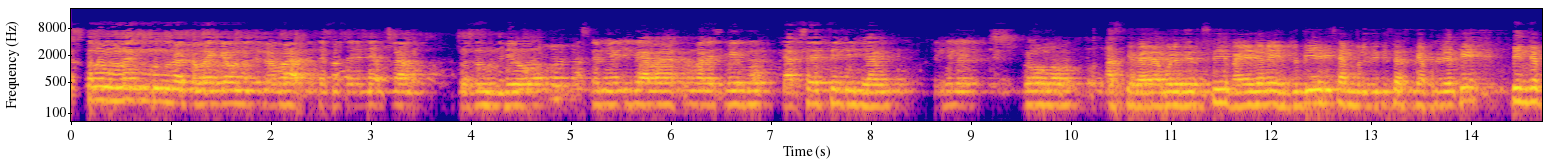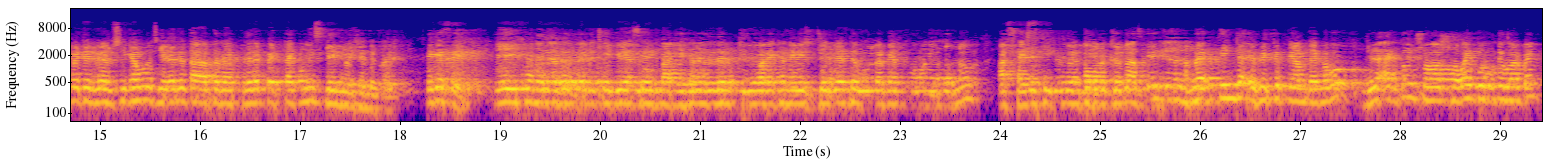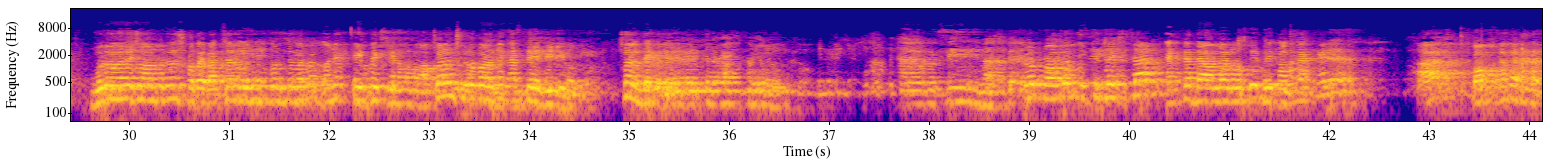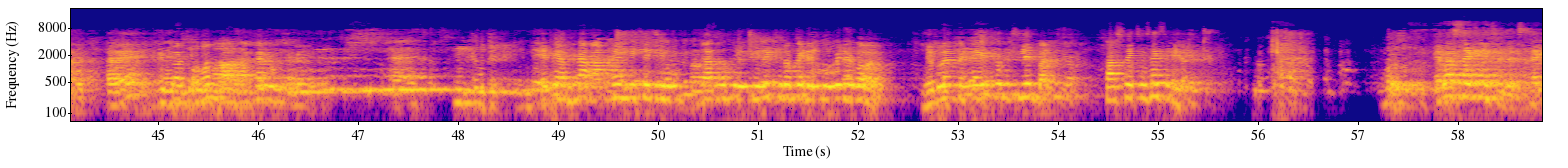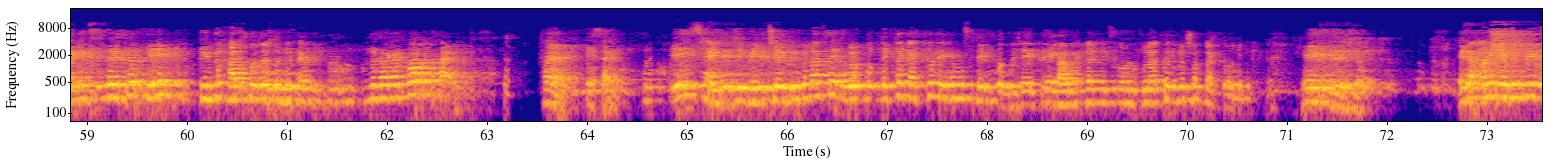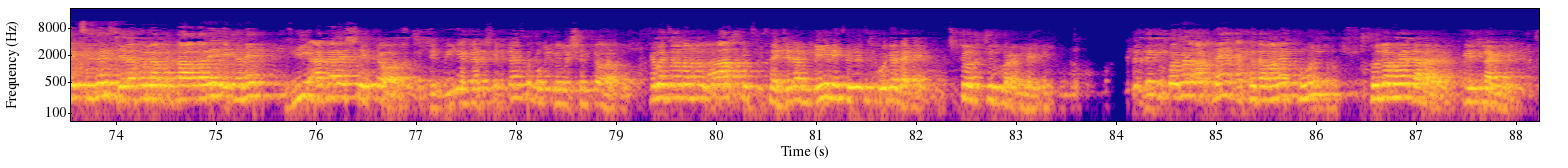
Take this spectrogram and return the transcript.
আসসালামু আলাইকুম বন্ধুরা, সবাই কেমন আছেন? আবার আপনাদের মাঝে নিয়ে আসলাম নতুন ভিডিও আজকে আমি আবার আমার ফেসবুক অ্যাপসে তিনটি আজকে বলে দিচ্ছি যেন দিয়ে বলে দিচ্ছি আজকে আপনাদেরকে তিনটা পেটের ব্যায়াম সেটাতে তাড়াতাড়ি আপনাদের পেটটা স্লিম হয়ে যেতে পারে। ঠিক আছে? এইখানে যাদের পেটে চর্বি আছে, বা এখানে যাদের লিভার এখানে বেশি চর্বি আছে ওগুলো ব্যায়াম কমানোর জন্য আর ঠিক কমানোর জন্য আজকে আমরা তিনটা এফেক্টিভ ব্যায়াম দেখাবো, যেটা একদম সহজ, সবাই করতে পারবেন। বুড়ো হলে চলন সবাই বাচ্চারা ওজন করতে পারবেন অনেক এফেক্টিভ চলুন শুরু করা যাক আজকের ভিডিও চলুন দেখে একটা দেওয়ালের মধ্যে দুই হাত আর বক্স আকারে রাখবে তাহলে সমান আকারে উঠবে আমরা আপনার নিচে যে যাতে ছোট ছোট পেটে কোভিডে করেন যেগুলো বাড়ে ফার্স্ট এক্সারসাইজ এটা। এবার সেকেন্ড এক্সারসাইজ সেকেন্ড এক্সারসাইজটা কিন্তু হাত সোজা সোজা থাকার পর হ্যাঁ এই যে চেয়ারগুলো আছে প্রত্যেকটা করে এখানে ফোনগুলো আছে এখানে ভি আকারের শেপটা হবে যে ভি আকারের শেপটা আছে ওই করে শেপটা হবে এবার যখন আমরা লাস্ট এক্সারসাইজ যেটা মেইন এক্সারসাইজ ওইটা দেখেন চল শুরু করেন দেখি। এটা কি করবেন আপনি একটা দাবালে ফুল সোজা হয়ে দাঁড়াবেন লাগবে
